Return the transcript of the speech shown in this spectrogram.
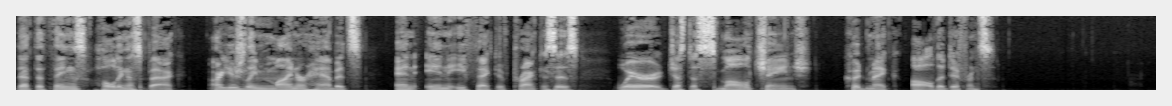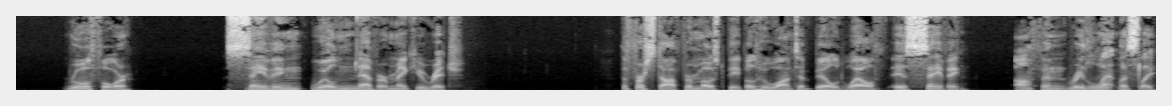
that the things holding us back are usually minor habits and ineffective practices where just a small change could make all the difference. Rule 4 Saving will never make you rich. The first stop for most people who want to build wealth is saving, often relentlessly.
